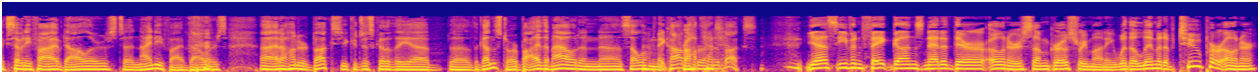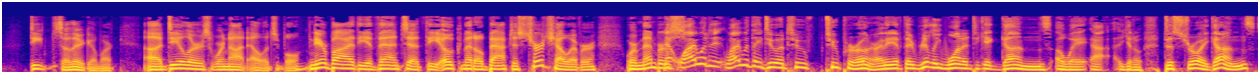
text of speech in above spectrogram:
like seventy-five dollars to ninety-five dollars. uh, at a hundred bucks, you could just go to the uh, the gun store, buy them out, and uh, sell them to the cops for a hundred bucks. Yes, even fake guns netted their owners some grocery money with a limit of two per owner. De- so there you go, Mark. Uh, dealers were not eligible. Nearby the event at the Oak Meadow Baptist Church, however, were members. Now, why would it, why would they do a two two per owner? I mean, if they really wanted to get guns away, uh, you know, destroy guns,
